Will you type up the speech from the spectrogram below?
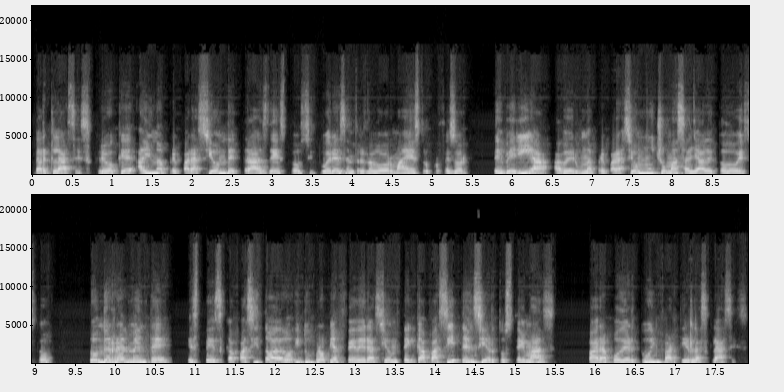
dar clases. Creo que hay una preparación detrás de esto. Si tú eres entrenador, maestro, profesor, debería haber una preparación mucho más allá de todo esto, donde realmente estés capacitado y tu propia federación te capacite en ciertos temas para poder tú impartir las clases.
